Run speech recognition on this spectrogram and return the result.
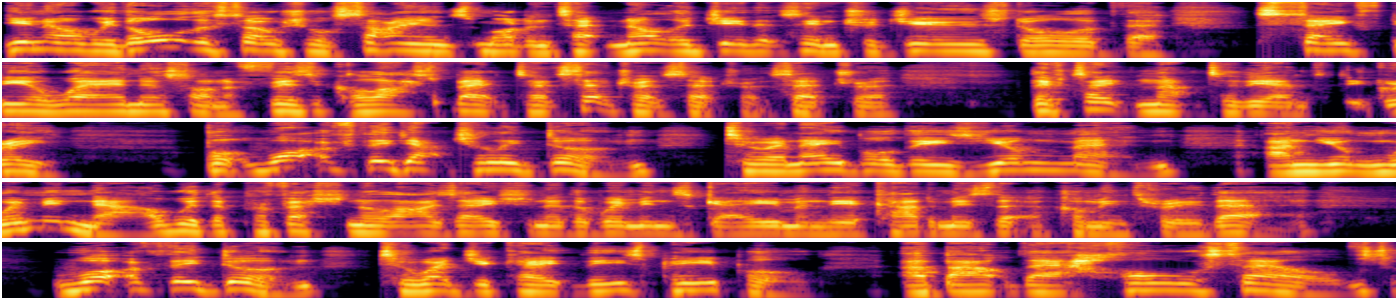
You know, with all the social science, modern technology that's introduced, all of the safety awareness on a physical aspect, etc., etc., etc., they've taken that to the nth degree. But what have they actually done to enable these young men and young women now, with the professionalisation of the women's game and the academies that are coming through there, what have they done to educate these people about their whole selves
